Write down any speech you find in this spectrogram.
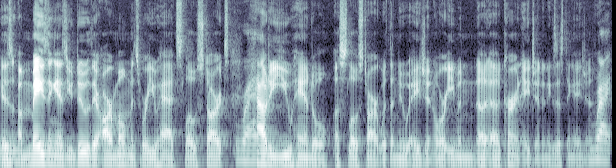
as amazing as you do, there are moments where you had slow starts. Right. How do you handle a slow start with a new agent or even a, a current agent, an existing agent? Right.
